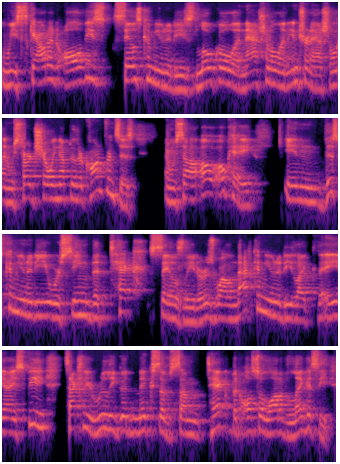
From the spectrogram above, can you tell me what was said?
We scouted all these sales communities, local and national and international, and we started showing up to their conferences. And we saw, oh, okay, in this community, we're seeing the tech sales leaders, while in that community, like the AISP, it's actually a really good mix of some tech, but also a lot of legacy.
